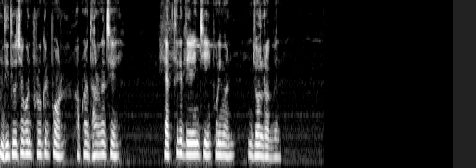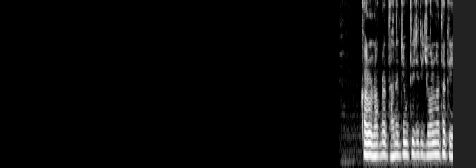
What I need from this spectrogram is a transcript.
দ্বিতীয় চাপান প্রয়োগের পর আপনার ধান গাছে এক থেকে দেড় ইঞ্চি পরিমাণ জল রাখবেন। কারণ আপনার ধানের জমিতে যদি জল না থাকে,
